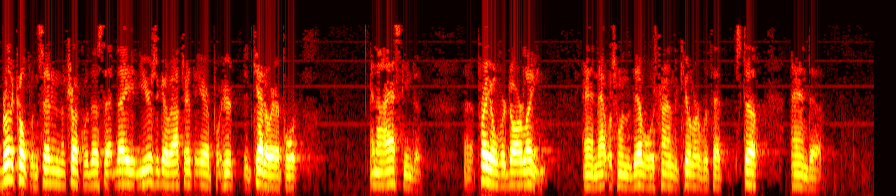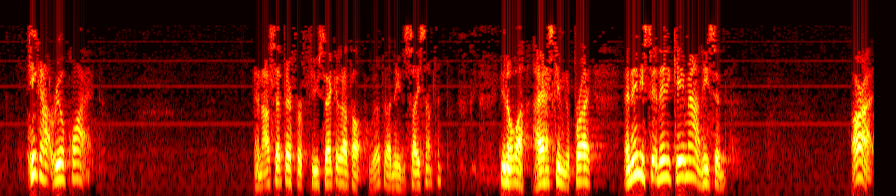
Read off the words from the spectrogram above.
Brother Copeland sat in the truck with us that day years ago out there at the airport, here at Caddo Airport, and I asked him to uh, pray over Darlene. And that was when the devil was trying to kill her with that stuff. And uh, he got real quiet. And I sat there for a few seconds. I thought, well, do I need to say something? you know, I, I asked him to pray. And then he said, then he came out and he said, all right.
